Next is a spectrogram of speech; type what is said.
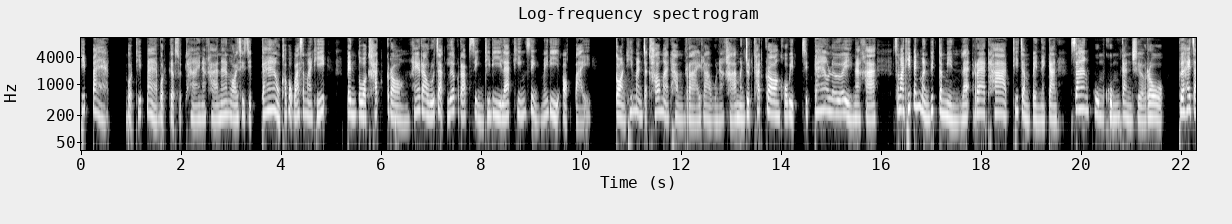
ที่ 8 บทที่ 8 บทเกือบสุดท้ายนะคะหน้า 149 เขาบอกว่าสมาธิเป็นตัวคัดกรองให้เรารู้จักเลือกรับสิ่งที่ดีและทิ้งสิ่งไม่ดีออกไป ก่อนที่มันจะเข้ามาทำร้ายเรานะคะ เหมือนจุดคัดกรองโควิด -19 เลยนะคะ สมาธิเป็นเหมือนวิตามินและแร่ธาตุที่จำเป็นในการสร้างภูมิคุ้มกันเชื้อโรค เพื่อให้ใจ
